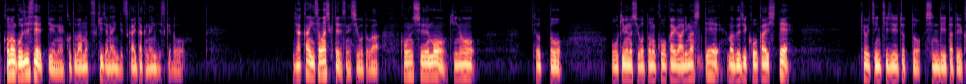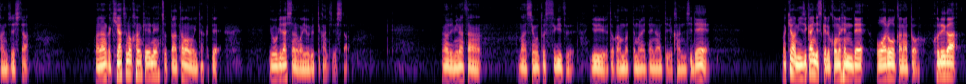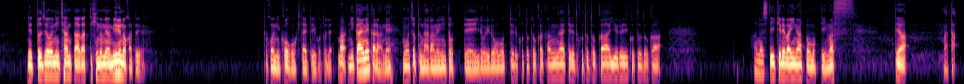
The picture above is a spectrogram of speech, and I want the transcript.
このご時世っていうね言葉あんま好きじゃないんで使いたくないんですけど若干忙しくてですね仕事が。今週も昨日ちょっと大きめの仕事の公開がありまして、まあ、無事公開して今日一日中ちょっと死んでいたという感じでした、まあ、なんか気圧の関係でねちょっと頭も痛くて動き出したのが夜って感じでした。なので皆さんまあ仕事しすぎずゆるゆると頑張ってもらいたいなという感じで、まあ、今日は短いんですけどこの辺で終わろうかなと。これがネット上にちゃんと上がって日の目を見るのかというところに交互期待ということでまあ2回目からはねもうちょっと長めにとっていろいろ思ってることとか考えてることとかゆるいこととか話していければいいなと思っていますではまた。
